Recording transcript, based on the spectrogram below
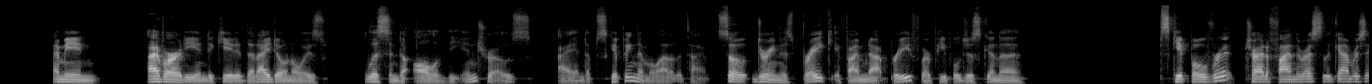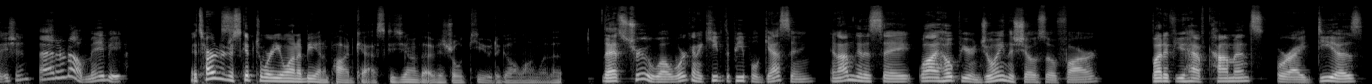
I mean, I've already indicated that I don't always listen to all of the intros. I end up skipping them a lot of the time. So during this break, if I'm not brief, are people just going to skip over it, try to find the rest of the conversation? I don't know. Maybe. It's harder to skip to where you want to be in a podcast because you don't have that visual cue to go along with it. That's true. Well, we're going to keep the people guessing, and I'm going to say, well, I hope you're enjoying the show so far. But if you have comments or ideas,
